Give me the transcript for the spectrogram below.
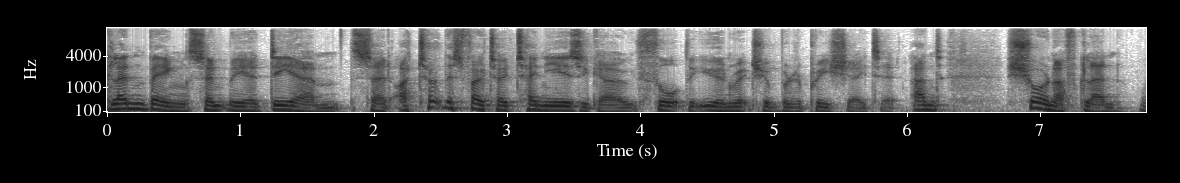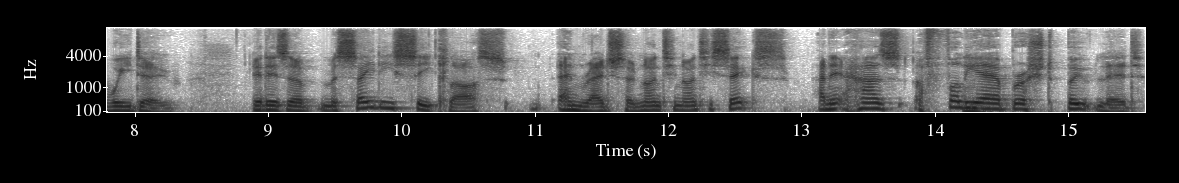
Glenn Bing sent me a DM, said, I took this photo 10 years ago, thought that you and Richard would appreciate it. And sure enough, Glenn, we do. It is a Mercedes C Class NREG, so 1996, and it has a fully mm. airbrushed boot lid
